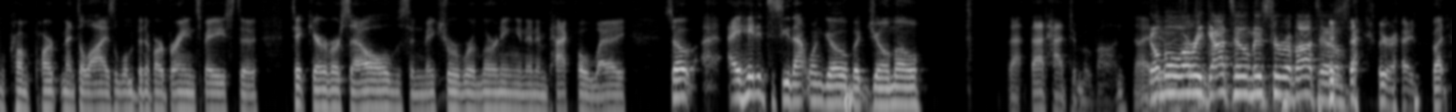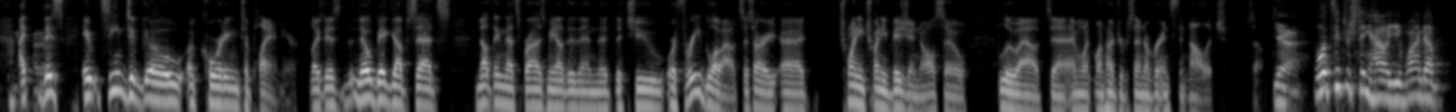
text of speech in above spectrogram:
compartmentalize a little bit of our brain space to take care of ourselves and make sure we're learning in an impactful way. So I, I hated to see that one go, but Jomo, that that had to move on. Jomo arigato, Mr. Roboto. Exactly right. But I, this it seemed to go according to plan here. Like there's no big upsets, nothing that surprised me other than the the two or three blowouts. I sorry, uh, 2020 Vision also blew out uh, and went 100% over instant knowledge. So yeah, well, it's interesting how you wind up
